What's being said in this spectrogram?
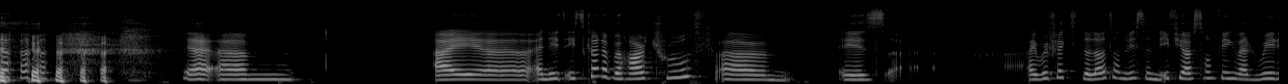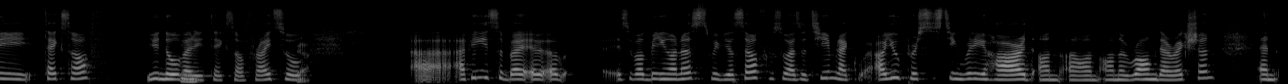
Yeah um i uh, and it, it's kind of a hard truth um is uh, i reflected a lot on this and if you have something that really takes off you know that Mhm. it takes off right? So Yeah. Uh, i think it's about uh, uh, it's about being honest with yourself also as a team like are you persisting really hard on on on a wrong direction and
